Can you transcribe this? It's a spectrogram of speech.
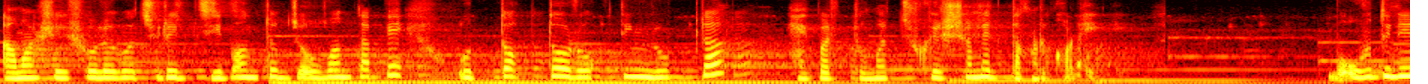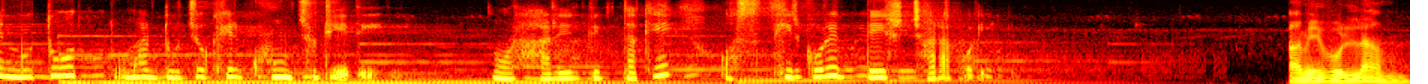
আমার সেই ষোলো বছরের জীবন্ত যৌবন তাপে উত্তপ্ত রক্তিম রূপটা একবার তোমার চোখের সামনে দাঁড় করাই। বহুদিনের মতো তোমার দু চোখের ঘুম ছুটিয়ে দিই। তোমার হাড়ের বিদ্যাকে অস্থির করে দেশ ছাড়া করি। আমি বললাম,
